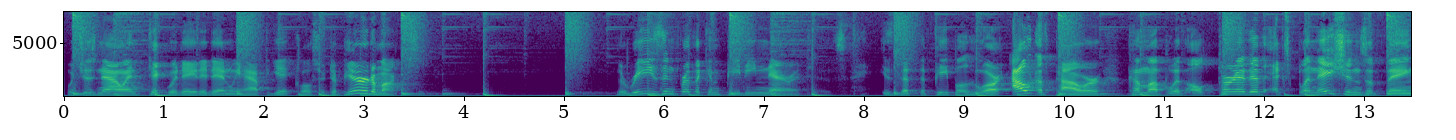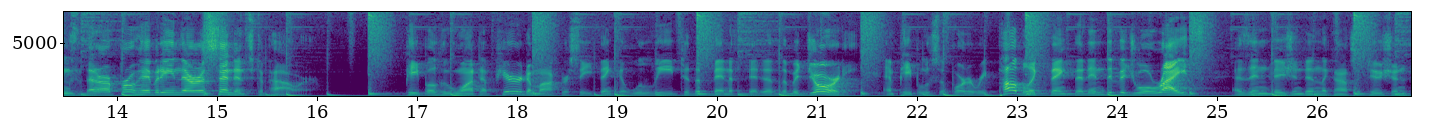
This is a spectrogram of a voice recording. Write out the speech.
which is now antiquated and we have to get closer to pure democracy. The reason for the competing narratives is that the people who are out of power come up with alternative explanations of things that are prohibiting their ascendance to power. People who want a pure democracy think it will lead to the benefit of the majority, and people who support a republic think that individual rights, as envisioned in the Constitution,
